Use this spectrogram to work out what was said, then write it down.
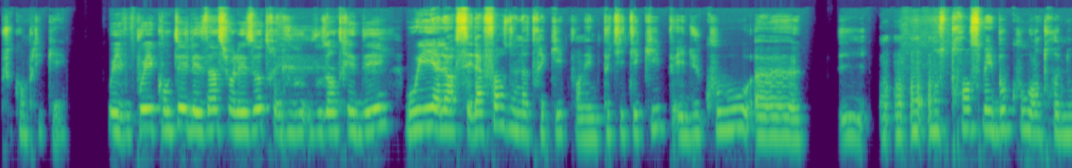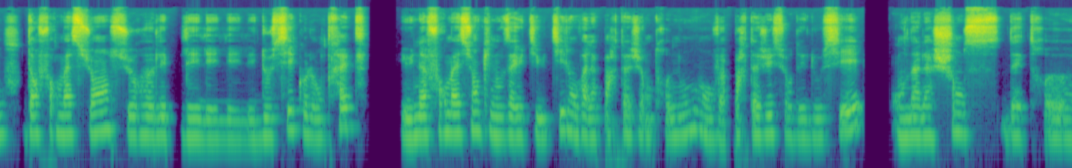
plus compliqué. Oui, vous pouvez compter les uns sur les autres et vous, vous entraider. Oui, alors c'est la force de notre équipe. On est une petite équipe et du coup, on, se transmet beaucoup entre nous d'informations sur les, les, les, les, dossiers que l'on traite une information qui nous a été utile, on va la partager entre nous, on va partager sur des dossiers. On a la chance d'être euh,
